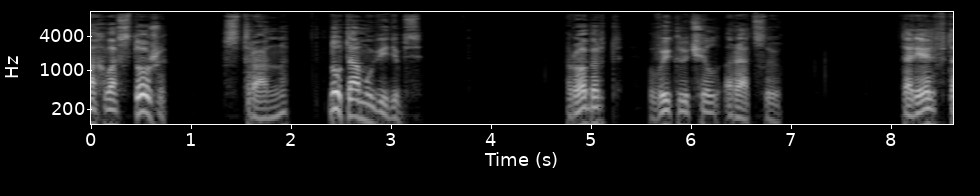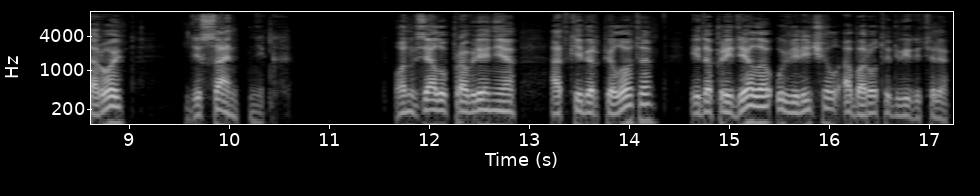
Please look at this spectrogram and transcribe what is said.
Ах, вас тоже? Странно. Ну, там увидимся. Роберт выключил рацию. Тарель второй — десантник. Он взял управление от киберпилота и до предела увеличил обороты двигателя.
